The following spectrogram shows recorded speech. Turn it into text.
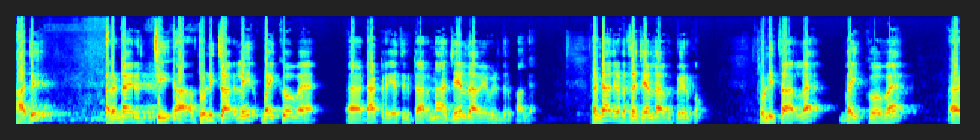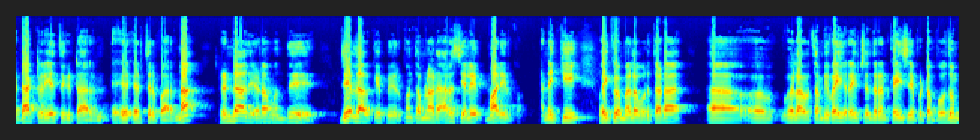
அது ரெண்டாயிரத்தி தொண்ணூத்தாறுலே வைகோவை டாக்டர் ஏத்துக்கிட்டாருன்னா ஜெயலலிதாவே விழுந்திருப்பாங்க. ரெண்டாவது இடத்துல ஜெயலலிதாவுக்கு போயிருக்கோம். தொண்ணூத்தாறுல வைகோவை டாக்டர் ஏற்றுக்கிட்டார் எ- எடுத்திருப்பாருன்னா ரெண்டாவது இடம் வந்து ஜெயலலிதாவுக்கே போயிருக்கும் தமிழ்நாடு அரசியலே மாறி இருக்கும் அன்னைக்கு வைகோ மேலே ஒரு தடா தம்பி வை ரவிச்சந்திரன் கைது செய்யப்பட்ட போதும்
